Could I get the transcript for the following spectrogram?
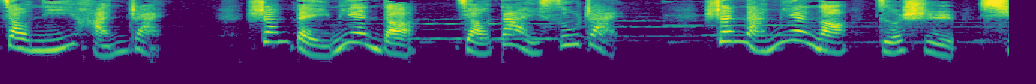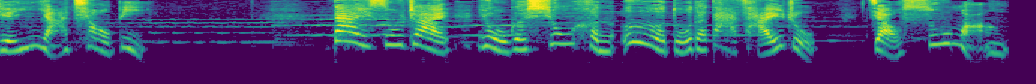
叫泥寒寨，山北面的叫岱苏寨，山南面呢则是悬崖峭壁。岱苏寨有个凶狠恶毒的大财主，叫苏莽。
